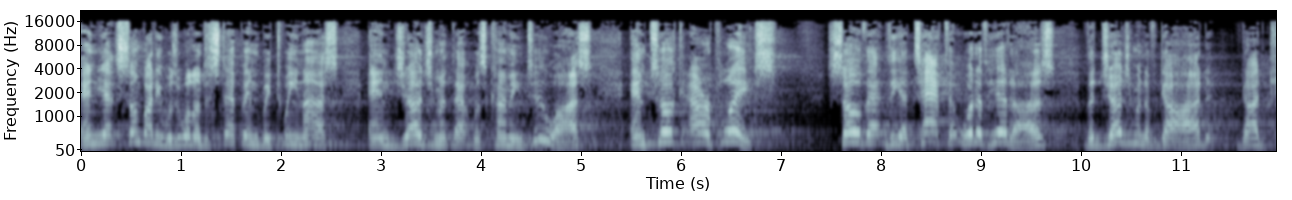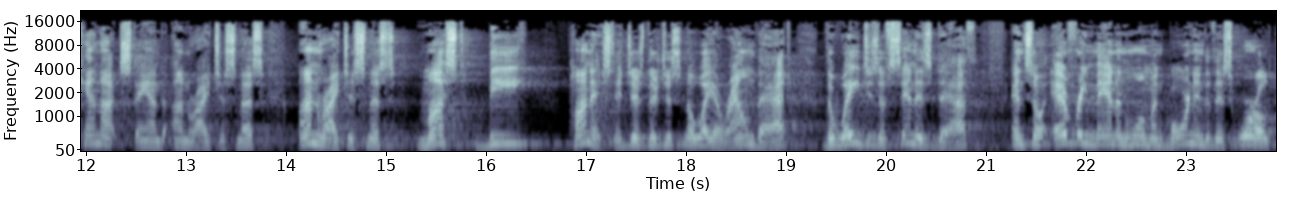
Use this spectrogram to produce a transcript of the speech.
and yet somebody was willing to step in between us and judgment that was coming to us and took our place. So that the attack that would have hit us, the judgment of God, God cannot stand unrighteousness. Unrighteousness must be punished. It just, there's just no way around that. The wages of sin is death. And so every man and woman born into this world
